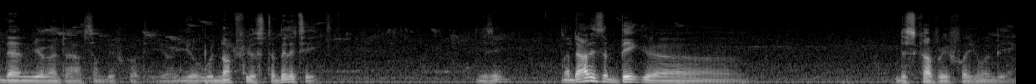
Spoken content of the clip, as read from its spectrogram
then you're going to have some difficulty. You, you would not feel stability. You see? Now that is a big uh, discovery for a human being.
